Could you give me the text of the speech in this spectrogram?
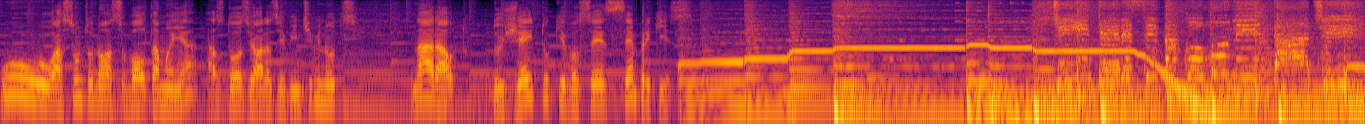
O assunto nosso volta amanhã, às 12 horas e 20 minutos, na Arauto, do jeito que você sempre quis. De interesse da comunidade,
